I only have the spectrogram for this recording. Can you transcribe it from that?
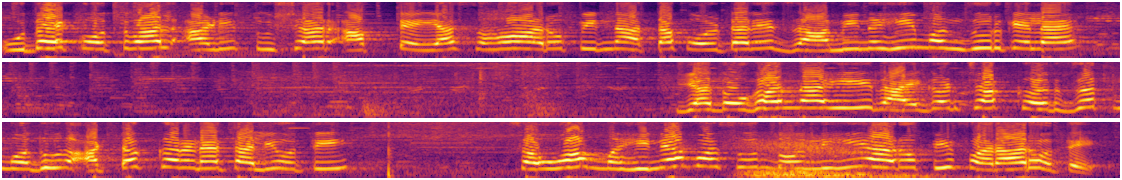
उदय कोतवाल आणि तुषार आपटे या सहा आरोपींना आता कोर्टाने जामीनही मंजूर केलाय. या दोघांनाही रायगडच्या कर्जत मधून अटक करण्यात आली होती. सव्वा महिन्यापासून दोन्हीही आरोपी फरार होते.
